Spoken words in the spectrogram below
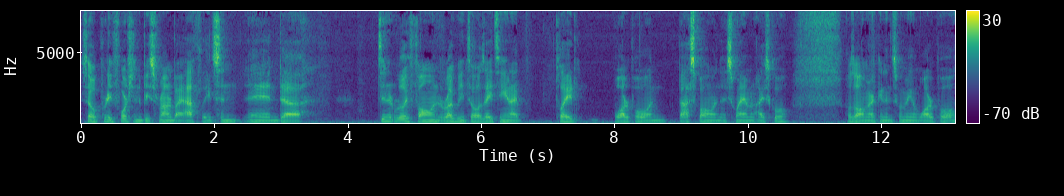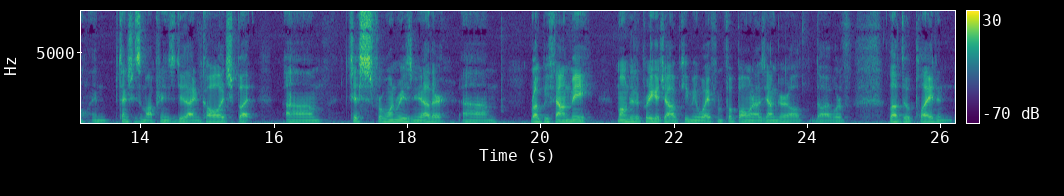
so pretty fortunate to be surrounded by athletes and and uh, didn't really fall into rugby until I was 18. I played water polo and basketball and I swam in high school. I was all American in swimming and water polo and potentially some opportunities to do that in college, but um, just for one reason or another, um, rugby found me. Mom did a pretty good job keeping me away from football when I was younger, although I would have loved to have played and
